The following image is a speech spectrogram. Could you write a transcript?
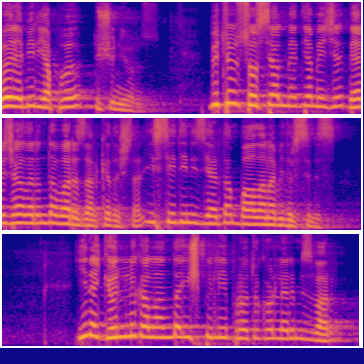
Böyle bir yapı düşünüyoruz. Bütün sosyal medya mercalarında varız arkadaşlar. İstediğiniz yerden bağlanabilirsiniz. Yine gönüllülük alanında işbirliği protokollerimiz var.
